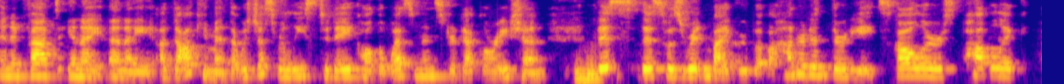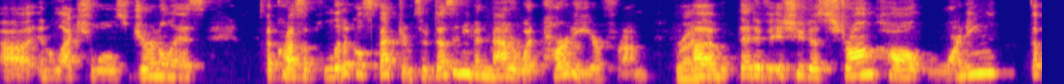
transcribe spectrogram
And in fact, in a in a, a, document that was just released today called the Westminster Declaration, mm-hmm. this this was written by a group of 138 scholars, public uh, intellectuals, journalists across a political spectrum. So it doesn't even matter what party you're from. Right. Um, that have issued a strong call warning the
